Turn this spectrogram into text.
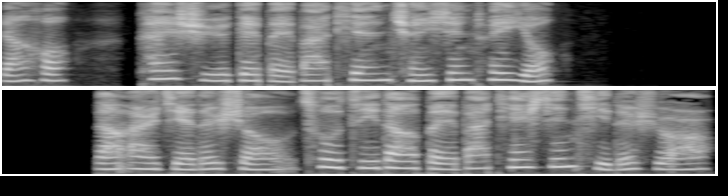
然后开始给北八天全身推油。当二姐的手触及到北八天身体的时候，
